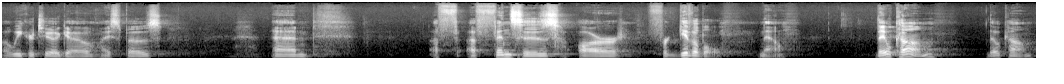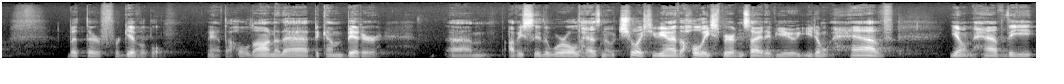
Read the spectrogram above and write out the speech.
a week or two ago, I suppose, um, offenses are forgivable now. They'll come, they'll come, but they're forgivable. We have to hold on to that, become bitter. Um, obviously, the world has no choice. You have the Holy Spirit inside of you. You don't have, you don't have the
